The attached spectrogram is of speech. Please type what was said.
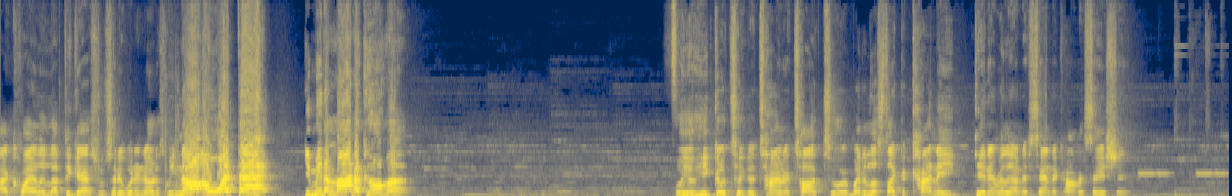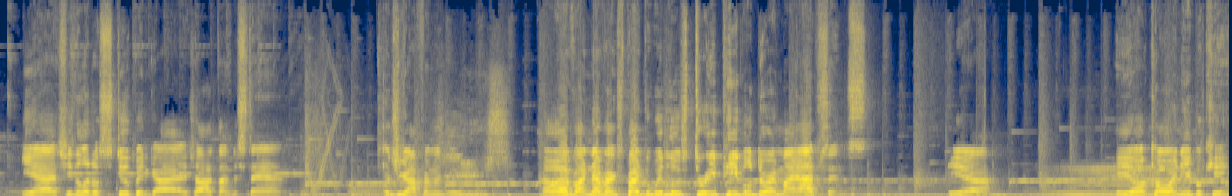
I quietly left the guest room so they wouldn't notice me. No, I want that! Give me the Monokuma! Fuyuhiko took the time to talk to her, but it looks like Akane didn't really understand the conversation. Yeah, she's a little stupid, guys. Y'all have to understand. What you got for me? Jeez. However, I never expected we'd lose three people during my absence. Yeah. Mm. Hiyoko and Ibuki.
